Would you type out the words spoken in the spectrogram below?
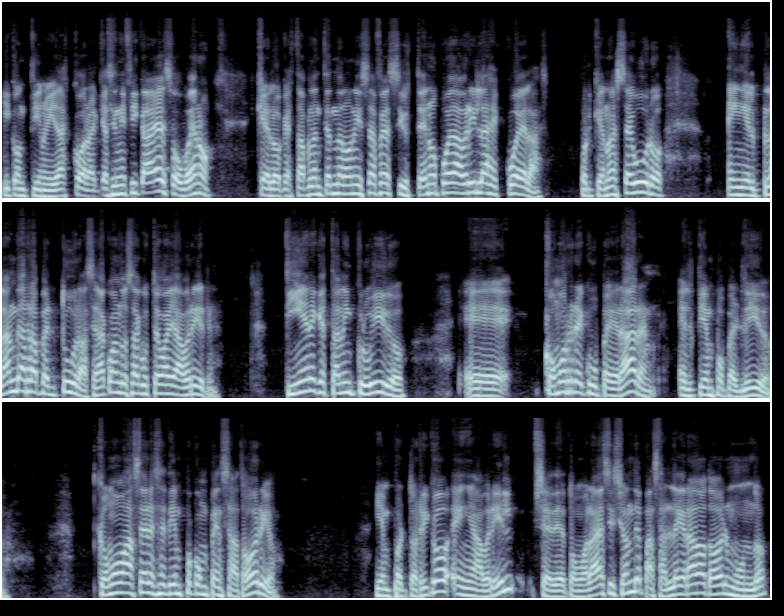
y continuidad escolar. ¿Qué significa eso? Bueno, que lo que está planteando la UNICEF es si usted no puede abrir las escuelas porque no es seguro, en el plan de reapertura, sea cuando sea que usted vaya a abrir, tiene que estar incluido eh, cómo recuperar el tiempo perdido. ¿Cómo va a ser ese tiempo compensatorio? Y en Puerto Rico, en abril, se tomó la decisión de pasarle grado a todo el mundo.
